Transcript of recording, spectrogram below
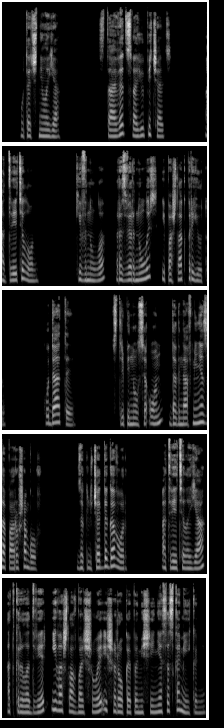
— уточнила я. «Ставят свою печать», — ответил он. Кивнула, развернулась и пошла к приюту. «Куда ты?» — встрепенулся он, догнав меня за пару шагов. «Заключать договор», — ответила я, открыла дверь и вошла в большое и широкое помещение со скамейками.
